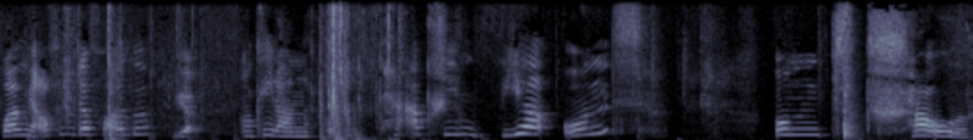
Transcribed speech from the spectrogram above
wollen wir aufhören mit der Folge? Ja. Okay, dann verabschieden wir uns und ciao.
